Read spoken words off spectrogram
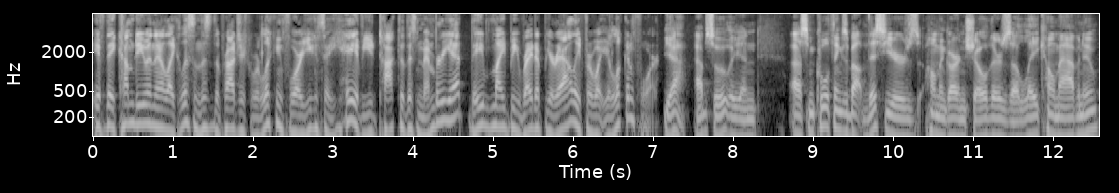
if they come to you and they're like, "Listen, this is the project we're looking for." You can say, "Hey, have you talked to this member yet? They might be right up your alley for what you're looking for." Yeah, absolutely. And uh, some cool things about this year's Home and Garden Show there's a Lake Home Avenue.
